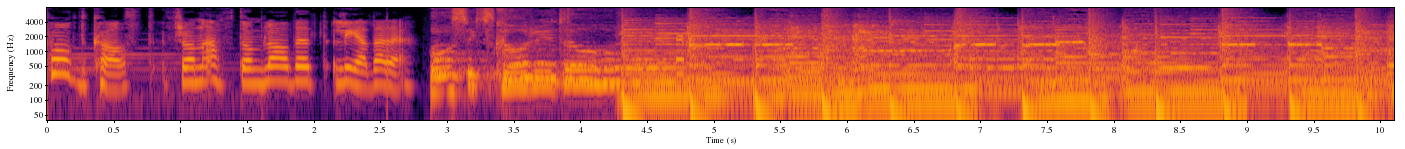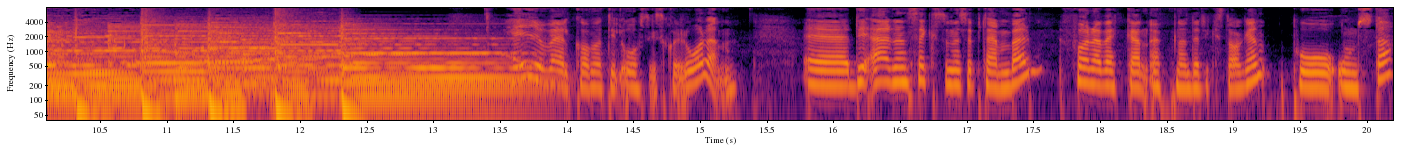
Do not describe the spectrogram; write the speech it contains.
podcast från Aftonbladet Ledare. Åsiktskorridor. Hej och välkomna till Åsiktskorridoren. Eh, det är den 16 september. Förra veckan öppnade riksdagen. På onsdag,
